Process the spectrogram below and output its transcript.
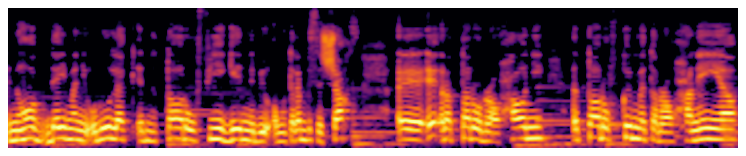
إن هو دايما يقولوا لك إن الطارو فيه جن بيبقى متلبس الشخص. آه اقرأ الطارو الروحاني. الطارو في قمة الروحانية.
